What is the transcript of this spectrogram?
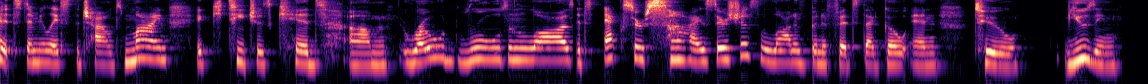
It stimulates the child's mind. It teaches kids um, road rules and laws. It's exercise. There's just a lot of benefits that go into using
